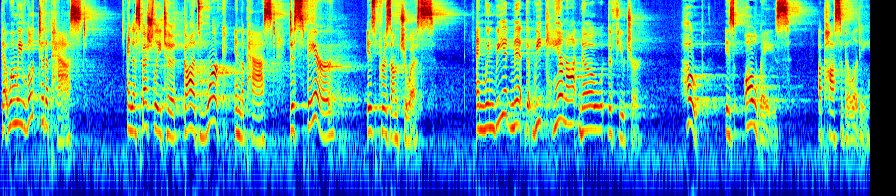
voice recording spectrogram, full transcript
that when we look to the past, and especially to God's work in the past, despair is presumptuous. And when we admit that we cannot know the future, hope is always a possibility.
